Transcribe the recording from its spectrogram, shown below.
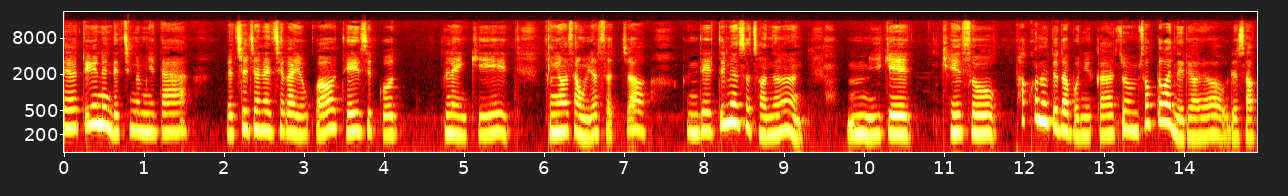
안녕하세요. 뛰기는 내 친구입니다. 며칠 전에 제가 요거 데이지꽃 블랭킷 동영상 올렸었죠. 근데 뜨면서 저는 음 이게 계속 팝콘을 뜨다 보니까 좀 속도가 느려요. 그래서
